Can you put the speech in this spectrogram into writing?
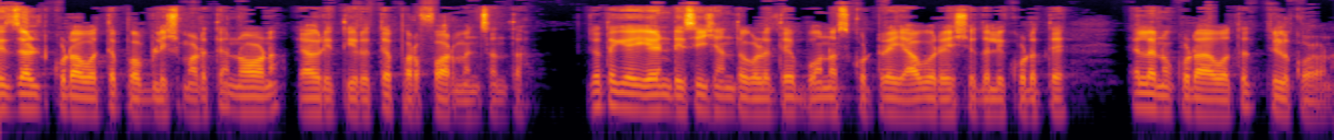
ರಿಸಲ್ಟ್ ಕೂಡ ಅವತ್ತೆ ಪಬ್ಲಿಷ್ ಮಾಡುತ್ತೆ. ನೋಡೋಣ ಯಾವ ರೀತಿ ಇರುತ್ತೆ ಪರ್ಫಾರ್ಮೆನ್ಸ್ ಅಂತ. ಜೊತೆಗೆ ಏನು ಡಿಸಿಷನ್ ತಗೊಳುತ್ತೆ ಬೋನಸ್ ಕೊಟ್ಟರೆ ಯಾವ ರೇಷ್ಯೋದಲ್ಲಿ ಕೊಡುತ್ತೆ, ಎಲ್ಲನೂ ಕೂಡ ಅವತ್ತು ತಿಳ್ಕೊಳ್ಳೋಣ.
